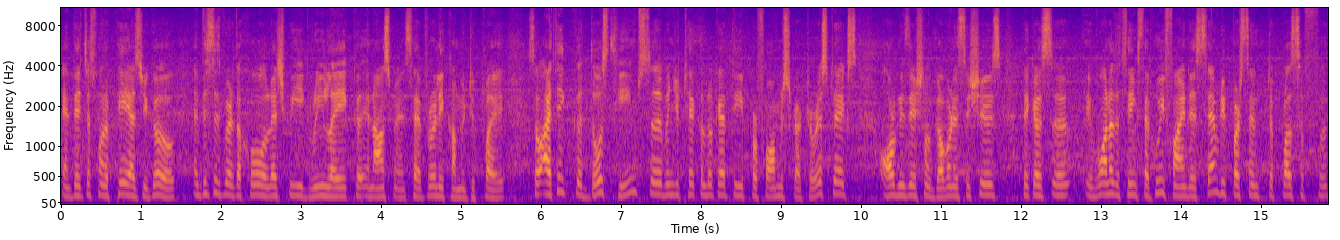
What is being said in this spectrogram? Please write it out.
and they just want to pay as you go, and this is where the whole HPE GreenLake announcements have really come into play. So I think uh, those themes, uh, when you take a look at the performance characteristics, organizational governance issues, because uh, one of the things that we find is 70% plus of uh,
